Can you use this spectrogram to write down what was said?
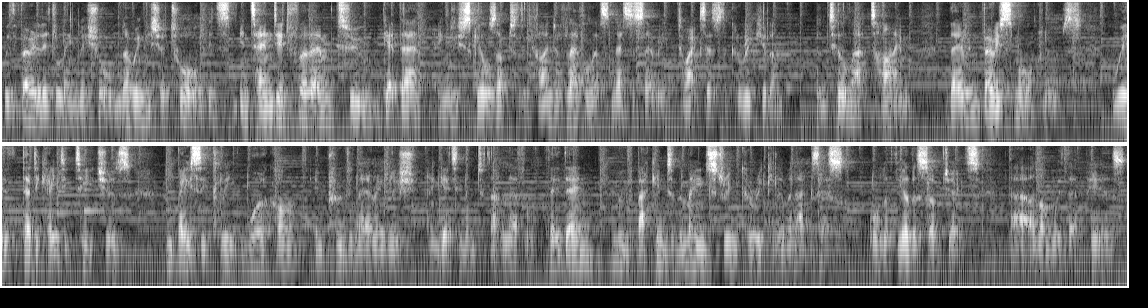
with very little English or no English at all. It's intended for them to get their English skills up to the kind of level that's necessary to access the curriculum. Until that time, they're in very small groups with dedicated teachers basically work on improving their English and getting them to that level. They then move back into the mainstream curriculum and access all of the other subjects uh, along with their peers.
